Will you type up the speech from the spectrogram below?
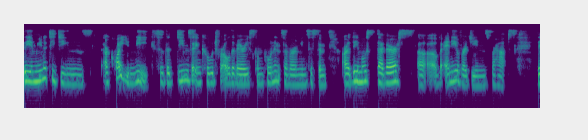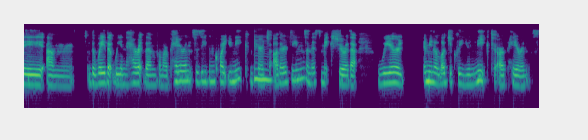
the immunity genes are quite unique. So the genes that encode for all the various components of our immune system are the most diverse uh, of any of our genes, perhaps. They um, the way that we inherit them from our parents is even quite unique compared mm. to other genes, and this makes sure that we're immunologically unique to our parents.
